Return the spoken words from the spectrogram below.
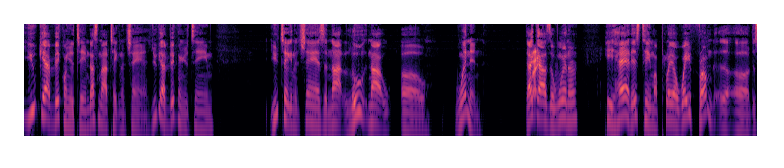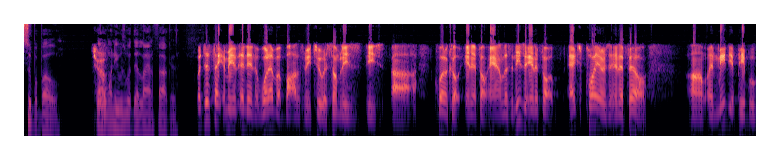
You got Vic on your team. That's not taking a chance. You got Vic on your team. You taking a chance of not lose, not uh, winning. That Right. guy's a winner. He had his team a play away from the, uh, the Super Bowl uh, when he was with the Atlanta Falcons. But this thing, I mean, and then whatever bothers me too is some of these these uh, quote unquote NFL analysts, and these are NFL ex players in NFL, um, and media people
